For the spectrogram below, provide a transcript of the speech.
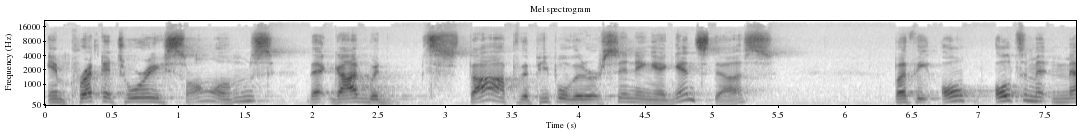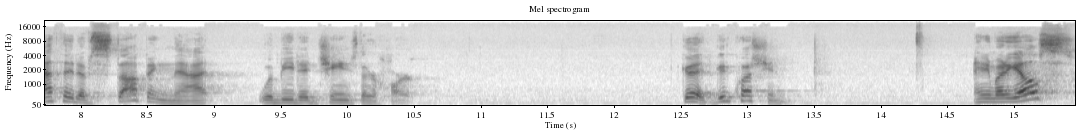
imprecatory psalms that God would stop the people that are sinning against us, but the ultimate method of stopping that would be to change their heart. Good, good question. Anybody else?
